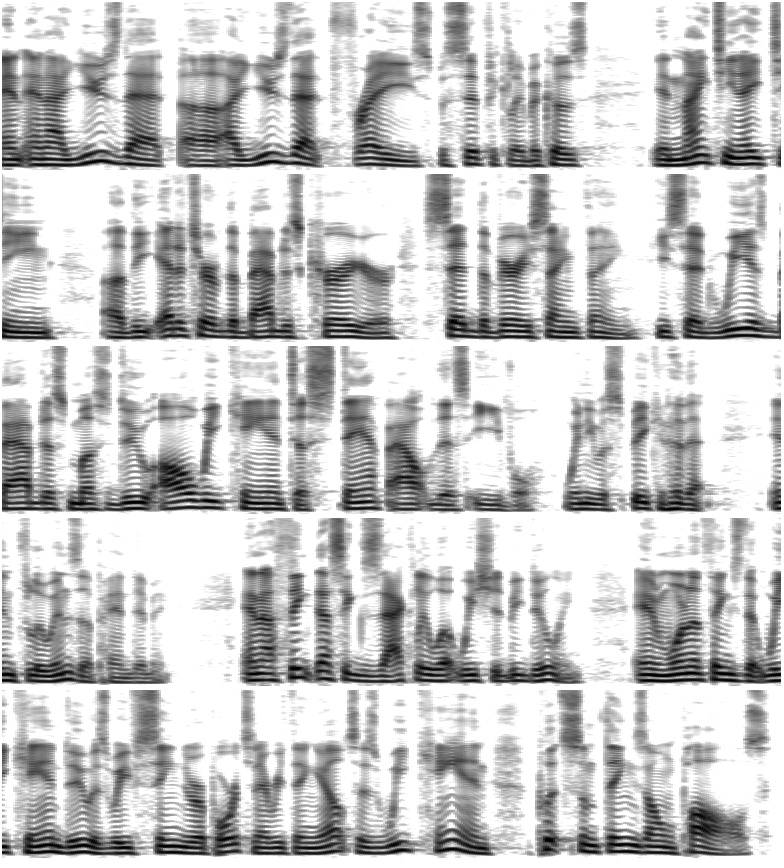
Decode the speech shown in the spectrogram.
And and I use that uh, I use that phrase specifically because in 1918, uh, the editor of the Baptist Courier said the very same thing. He said, We as Baptists must do all we can to stamp out this evil when he was speaking of that influenza pandemic. And I think that's exactly what we should be doing. And one of the things that we can do, as we've seen the reports and everything else, is we can put some things on pause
